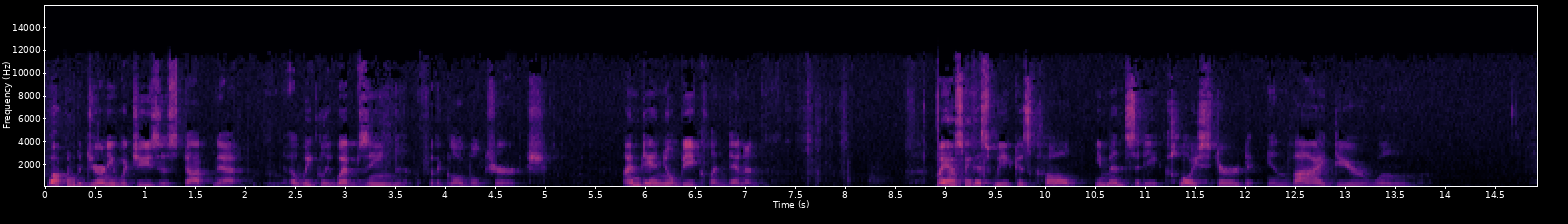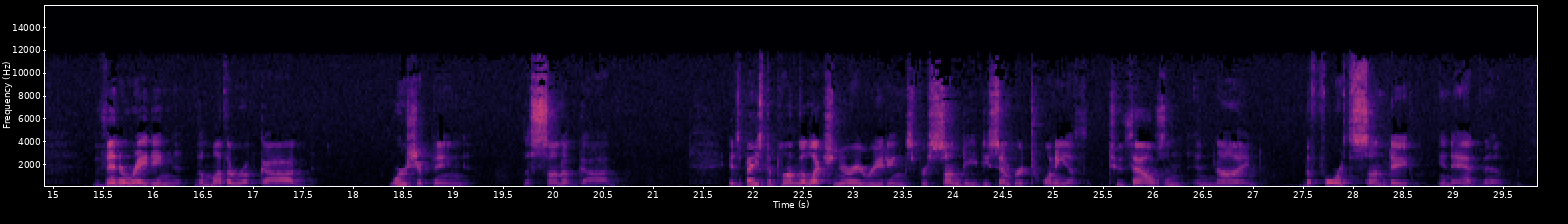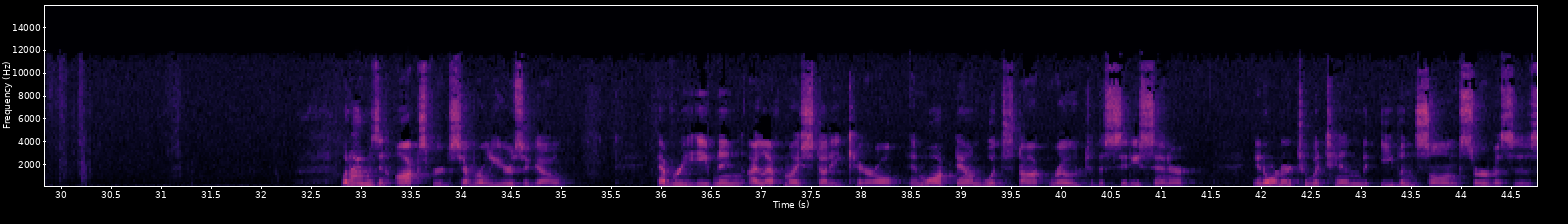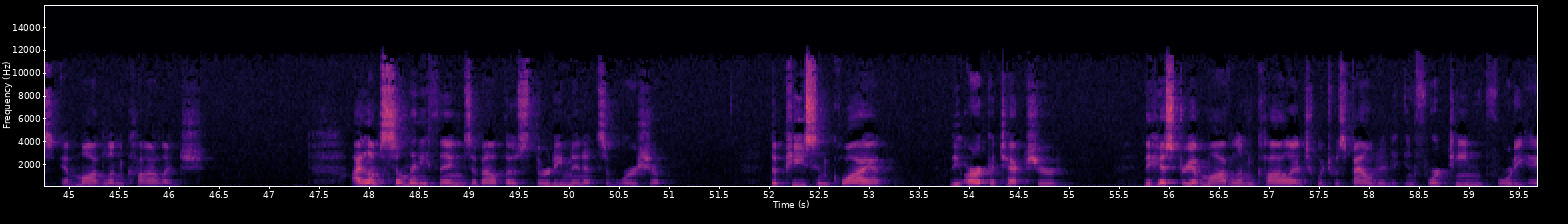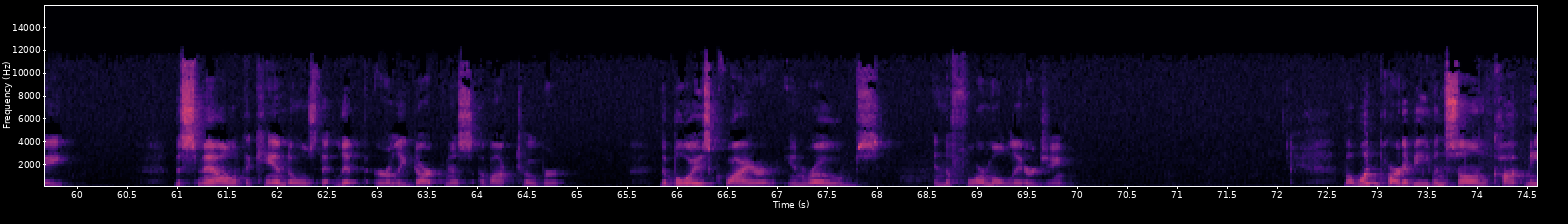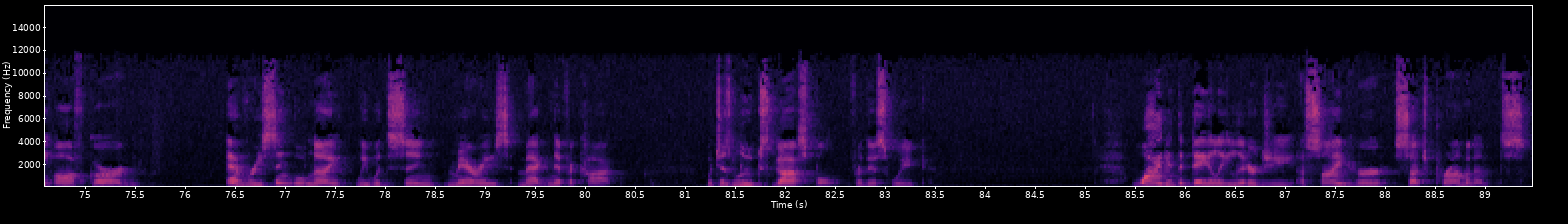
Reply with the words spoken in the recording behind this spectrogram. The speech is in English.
Welcome to JourneyWithJesus.net, a weekly webzine for the global church. I'm Daniel B. Clendenin. My essay this week is called Immensity Cloistered in Thy Dear Womb. Venerating the Mother of God, worshiping the Son of God. It's based upon the lectionary readings for Sunday, December 20th, 2009, the fourth Sunday in Advent. When I was in Oxford several years ago, every evening I left my study carrel and walked down Woodstock Road to the city center in order to attend the evensong services at Magdalen College. I love so many things about those 30 minutes of worship the peace and quiet, the architecture, the history of Magdalen College, which was founded in 1448, the smell of the candles that lit the early darkness of October, the boys' choir in robes, in the formal liturgy. But one part of Evensong caught me off guard. Every single night we would sing Mary's Magnificat, which is Luke's gospel for this week. Why did the daily liturgy assign her such prominence?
